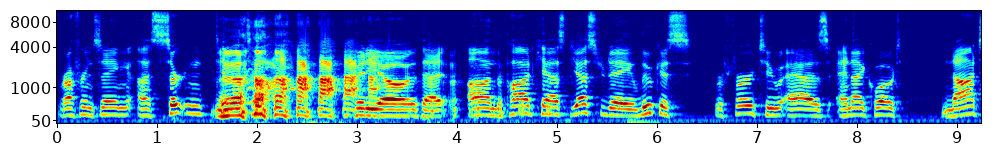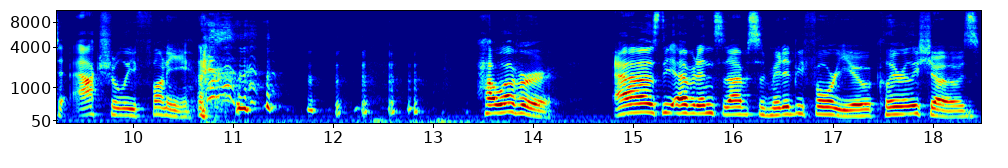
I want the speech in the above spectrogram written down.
referencing a certain TikTok video that on the podcast yesterday Lucas referred to as, and I quote, not actually funny. However, as the evidence that I've submitted before you clearly shows,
